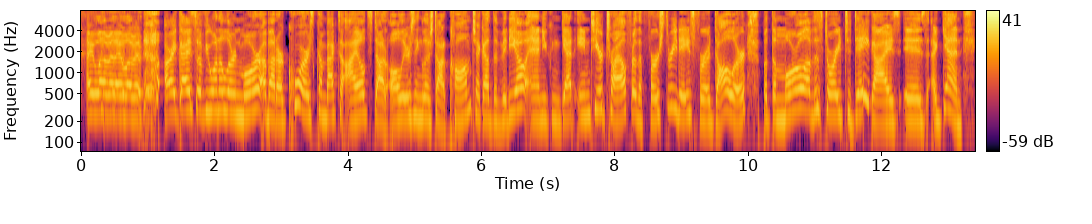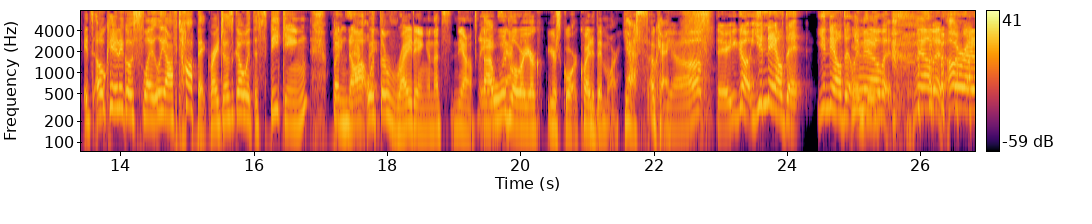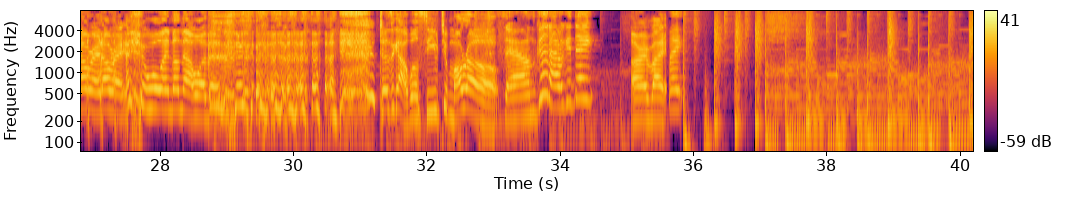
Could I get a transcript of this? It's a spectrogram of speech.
I love it. I love it. All right, guys. So if you want to learn more about our course, come back to IELTS.allearsenglish.com. Check out the video and you can get into your trial for the first three days for a dollar. But the moral of the story today, guys, is again, it's okay to go slightly off topic, right? Just go with the speaking, but not with the writing. And that's, you know, that would lower your, your score quite a bit more. Yes. Okay. Yup. There you go. You nailed it. You nailed it, Lindsay. Nailed it. Nailed it. All right. All right. All right. We'll end on that one then. Jessica, we'll see you tomorrow. Sounds good. Have a good day. All right. Bye. Bye.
